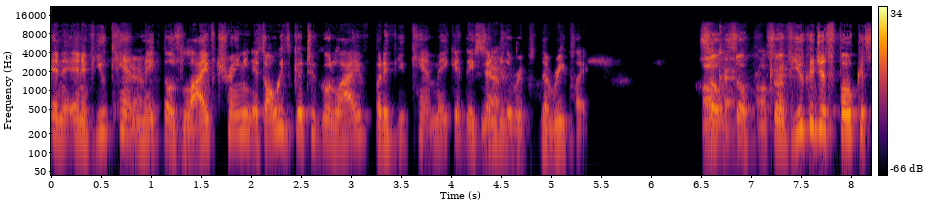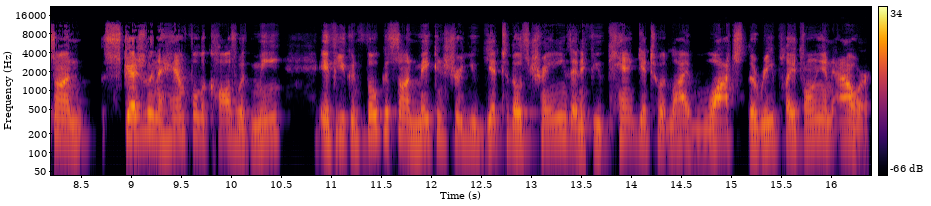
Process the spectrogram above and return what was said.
and, and if you can't Yeah. make those live training, it's always good to go live. But if you can't make it, they send Yeah. you the re- the replay. So Okay, so so if you could just focus on scheduling a handful of calls with me, if you can focus on making sure you get to those trainings, and if you can't get to it live, watch the replay. It's only an hour.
